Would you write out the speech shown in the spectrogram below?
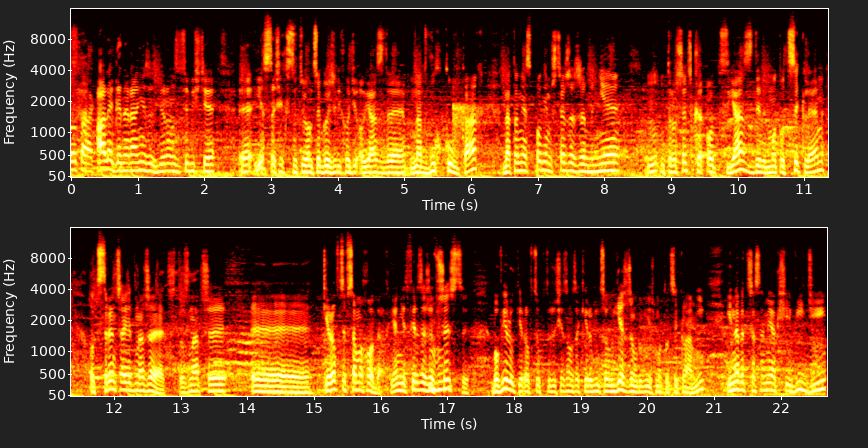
no tak. Ale generalnie rzecz biorąc, rzeczywiście e, jest coś ekscytującego, jeżeli chodzi o jazdę na dwóch kółkach. Natomiast powiem szczerze, że mnie mm, troszeczkę od jazdy motocyklem odstręcza jedna rzecz, to znaczy e, kierowcy w samochodach. Ja nie twierdzę, że wszyscy, bo wielu kierowców, którzy siedzą za kierownicą, jeżdżą również motocyklami i nawet czasami jak się widzi,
